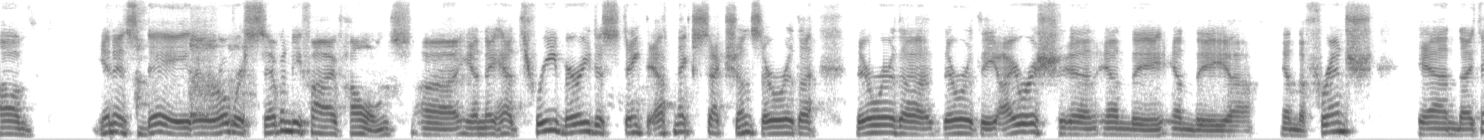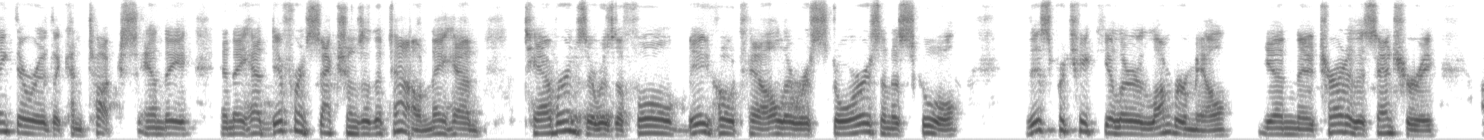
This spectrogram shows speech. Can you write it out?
Um, in its day, there were over 75 homes, uh, and they had three very distinct ethnic sections. There were the, there were the, there were the Irish and, and the, and the, uh, and the French, and I think there were the Kentucks, and they, and they had different sections of the town. They had taverns. There was a full big hotel. There were stores and a school. This particular lumber mill in the turn of the century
